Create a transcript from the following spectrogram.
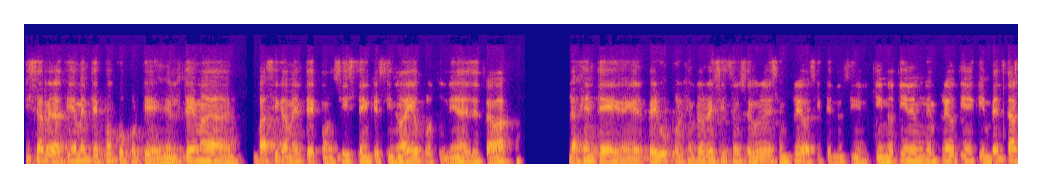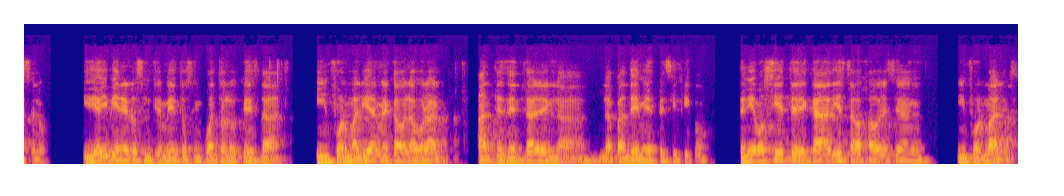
quizá relativamente poco, porque el tema básicamente consiste en que si no hay oportunidades de trabajo, la gente en el Perú, por ejemplo, no existe un seguro de desempleo, así que si quien no tiene un empleo tiene que inventárselo. Y de ahí vienen los incrementos en cuanto a lo que es la informalidad del mercado laboral. Antes de entrar en la, la pandemia específico, teníamos siete de cada diez trabajadores eran informales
